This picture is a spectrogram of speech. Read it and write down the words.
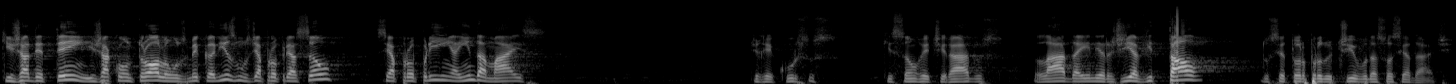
que já detêm e já controlam os mecanismos de apropriação se apropriem ainda mais de recursos que são retirados lá da energia vital do setor produtivo da sociedade.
